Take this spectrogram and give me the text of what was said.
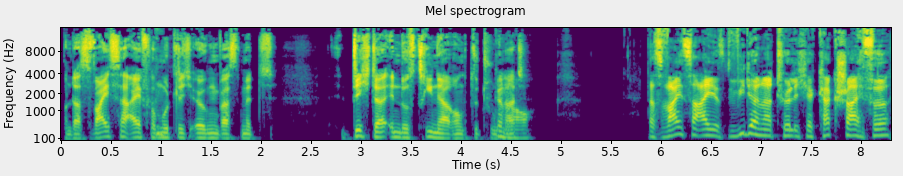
Und das weiße Ei vermutlich irgendwas mit dichter Industrienahrung zu tun hat. Genau. Das weiße Ei ist wieder natürliche Kackscheiße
